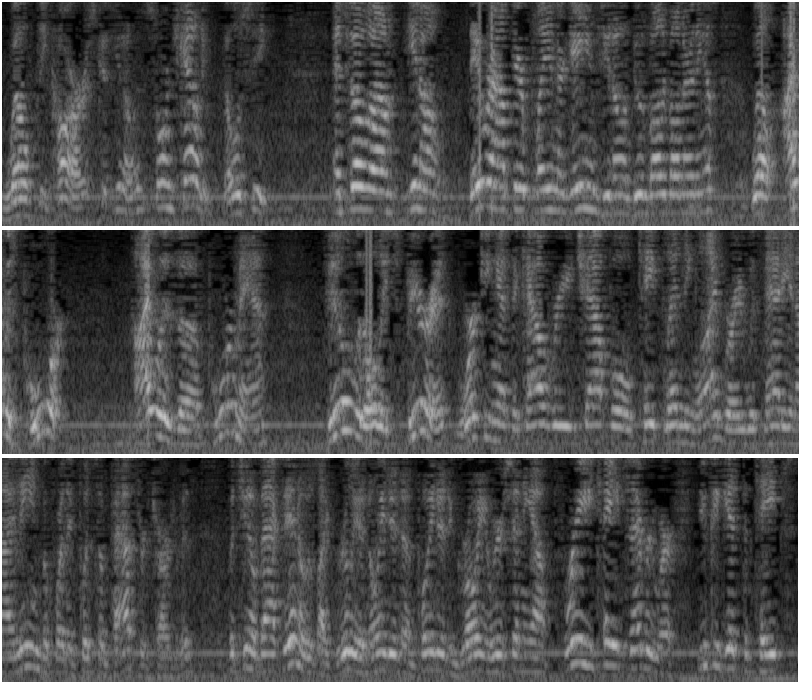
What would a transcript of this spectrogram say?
wealthy cars because you know it's Orange County, the OC, and so um, you know they were out there playing their games, you know, and doing volleyball and everything else. Well, I was poor. I was a poor man, filled with the Holy Spirit, working at the Calvary Chapel tape lending library with Maddie and Eileen before they put some pastor in charge of it. But you know, back then it was like really anointed and pointed and growing, and we were sending out free tapes everywhere. You could get the tapes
